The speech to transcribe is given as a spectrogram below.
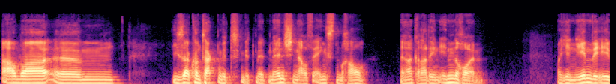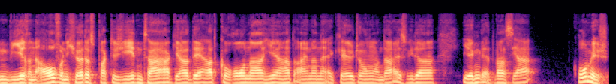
Aber ähm, dieser Kontakt mit, mit, mit Menschen auf engstem Raum, ja, gerade in Innenräumen, und hier nehmen wir eben Viren auf und ich höre das praktisch jeden Tag. Ja, der hat Corona, hier hat einer eine Erkältung und da ist wieder irgendetwas. Ja, komisch.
